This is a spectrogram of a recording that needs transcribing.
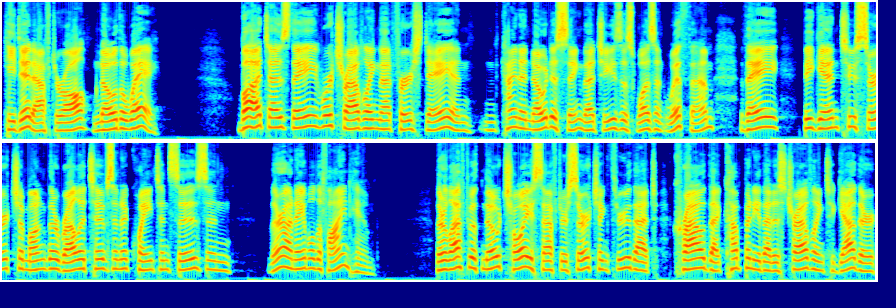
He did, after all, know the way. But as they were traveling that first day and kind of noticing that Jesus wasn't with them, they begin to search among their relatives and acquaintances, and they're unable to find him. They're left with no choice after searching through that crowd, that company that is traveling together,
